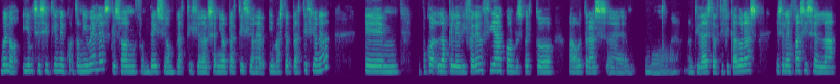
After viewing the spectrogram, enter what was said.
Bueno, IMCC tiene cuatro niveles que son Foundation Practitioner, Senior Practitioner y Master Practitioner. Em, un poco lo que le diferencia con respecto a otras eh, mm, entidades certificadoras es el énfasis en, la,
